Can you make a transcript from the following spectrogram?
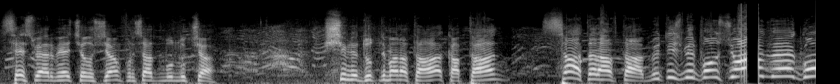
ses vermeye çalışacağım fırsat buldukça. Şimdi Dut Liman atağı kaptan sağ tarafta müthiş bir pozisyon ve gol!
